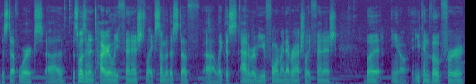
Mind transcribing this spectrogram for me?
this stuff works. Uh, this wasn't entirely finished. Like some of this stuff, like this add a review form, I never actually finished. But you know, you can vote for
